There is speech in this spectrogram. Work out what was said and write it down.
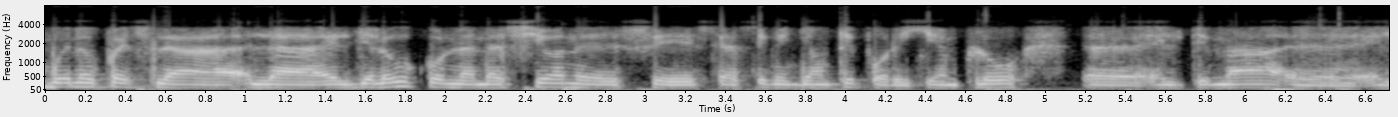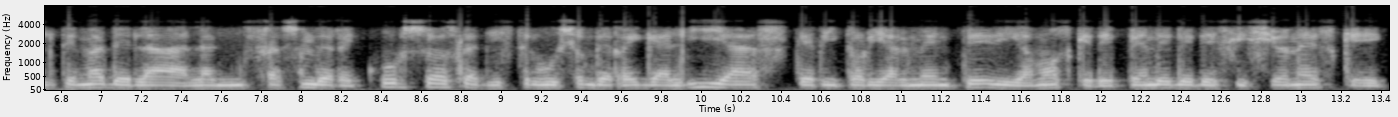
Bueno, pues la, el diálogo con la nación eh, se, hace mediante, por ejemplo, eh, el tema eh, el tema de la, administración de recursos, la distribución de regalías territorialmente, digamos que depende de decisiones que,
